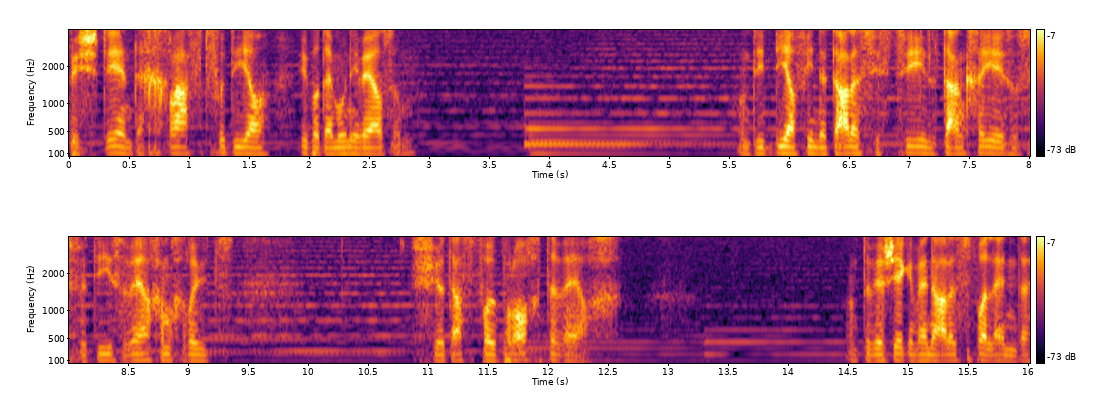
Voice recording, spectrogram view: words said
bestehenden Kraft von dir über dem Universum. Und in dir findet alles sein Ziel. Danke, Jesus, für dieses Werk am Kreuz. Für das vollbrachte Werk. Und du wirst irgendwann alles vollenden.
